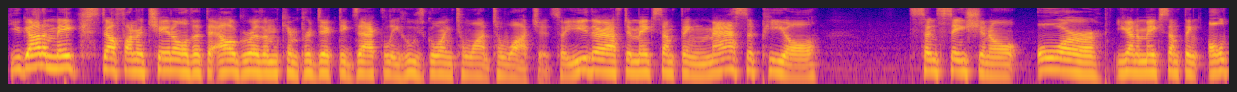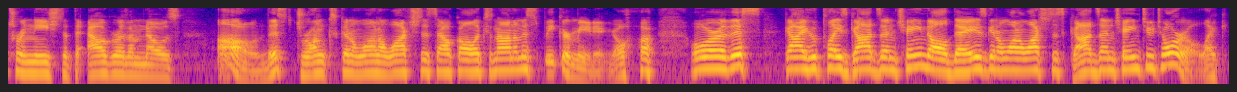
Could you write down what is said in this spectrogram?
you got to make stuff on a channel that the algorithm can predict exactly who's going to want to watch it. So you either have to make something mass appeal sensational or you got to make something ultra niche that the algorithm knows oh this drunk's going to want to watch this alcoholics anonymous speaker meeting or or this guy who plays gods unchained all day is going to want to watch this gods unchained tutorial. Like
